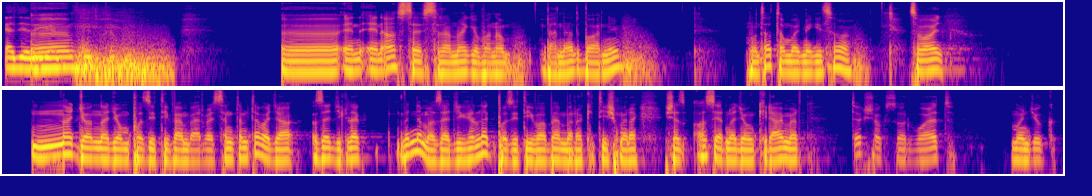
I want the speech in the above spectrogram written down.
Kezdjed, Ö, ö, én, én azt észrelem legjobban a benned, Barni. Mondhatom, vagy még iszol? Szóval, hogy nagyon-nagyon pozitív ember vagy. Szerintem te vagy a, az egyik leg, vagy nem az egyik, a legpozitívabb ember, akit ismerek. És ez azért nagyon király, mert tök sokszor volt, mondjuk,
